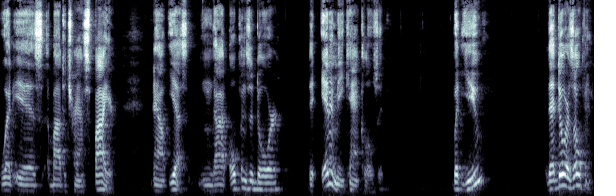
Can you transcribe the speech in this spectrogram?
what is about to transpire. Now, yes, God opens the door, the enemy can't close it, but you, that door is open.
